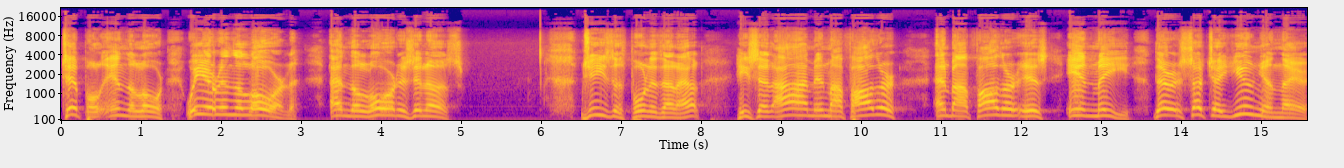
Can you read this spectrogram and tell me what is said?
temple in the Lord. We are in the Lord, and the Lord is in us. Jesus pointed that out. He said, I'm in my Father, and my Father is in me. There is such a union there.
